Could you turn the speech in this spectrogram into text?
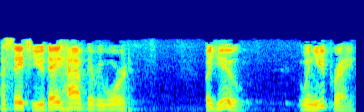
I say to you, they have their reward. But you, when you pray,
